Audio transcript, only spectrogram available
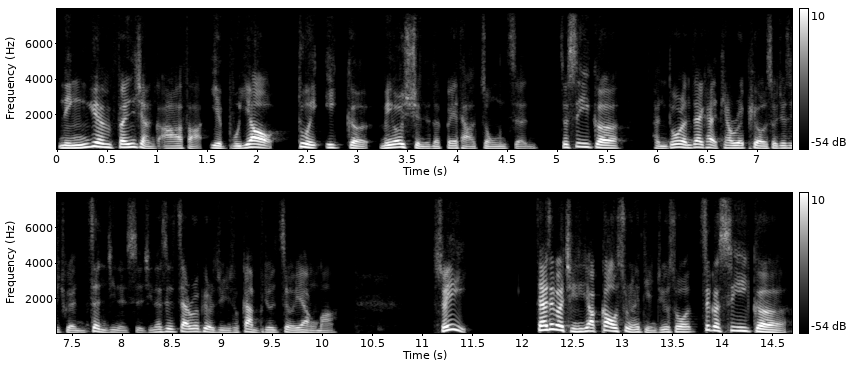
宁愿分享个阿尔法，也不要对一个没有选择的贝塔忠贞。这是一个很多人在开始听 repeal 的时候，就是觉得很震惊的事情。但是在 repeal 的时候说，干不就是这样吗？所以在这个情形要告诉你的点，就是说这个是一个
